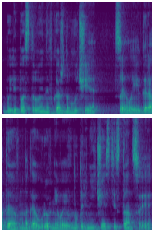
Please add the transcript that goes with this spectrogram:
были построены в каждом луче. Целые города в многоуровневой внутренней части станции.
